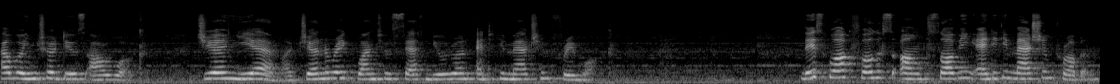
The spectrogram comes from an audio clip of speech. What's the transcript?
I will introduce our work, GNEM, a generic one-to set neural entity matching framework. This work focuses on solving entity matching problem.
